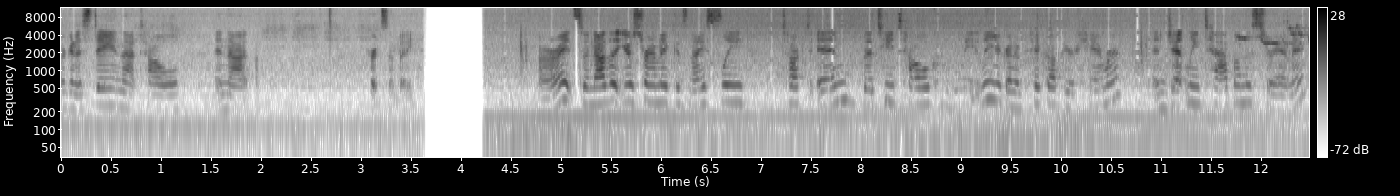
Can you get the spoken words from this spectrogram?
are going to stay in that towel and not hurt somebody. Alright, so now that your ceramic is nicely tucked in the tea towel completely, you're going to pick up your hammer and gently tap on the ceramic.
